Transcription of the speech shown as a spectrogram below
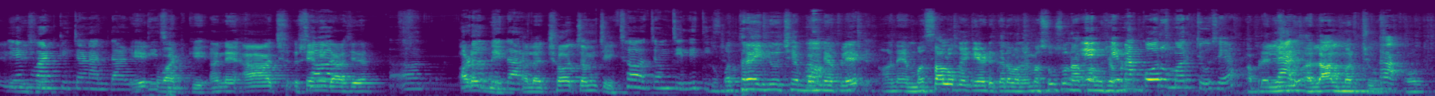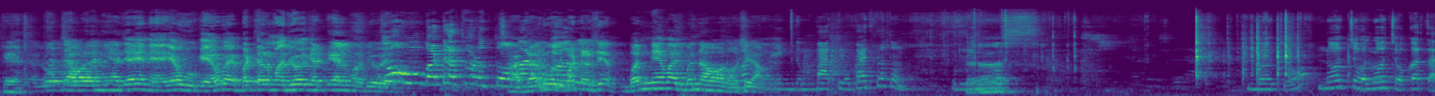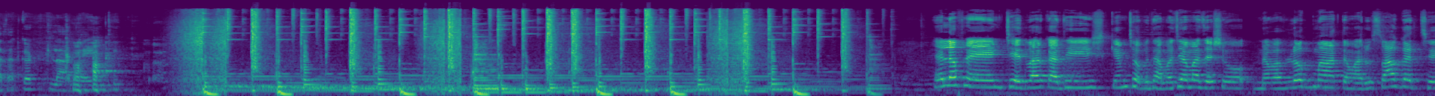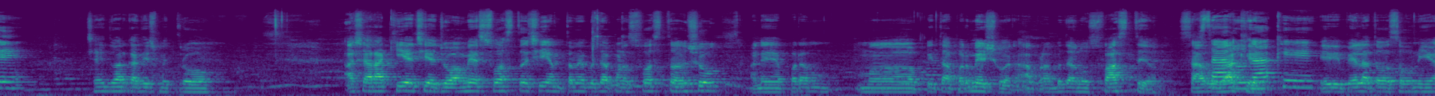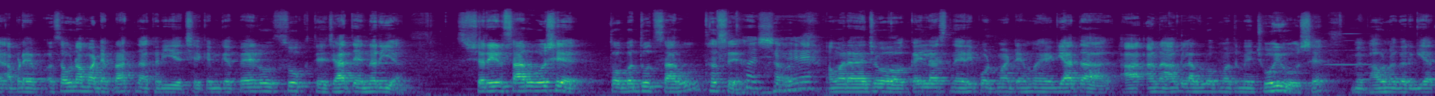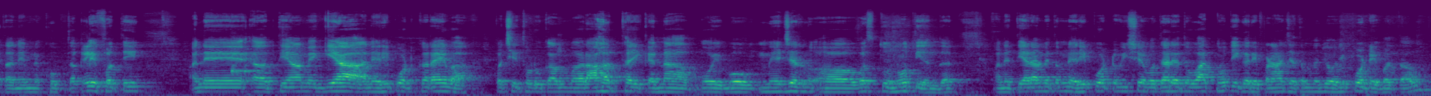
એક વાટકી ચણાની દાળ એક વાટકી. અને આ શેની દાળ છે? અડદની એટલે છ ચમચી. છ ચમચી લીધી પથરાઈ ગયું છે બંને પ્લેટ અને મસાલો કંઈક એડ કરવાનો. એમાં શું શું નાખવાનું છે એમાં કોરું મરચું છે. આપણે લાલ. મરચું. ઓકે. લોચા વાળા અહીંયા જાય ને એવું કે હવે બટરમાં જોઈએ કે તેલમાં જોઈએ તો હું બટર થોડુંક તો ઘરનું જ બટર છે. બંનેમાં જ બનાવવાનો છે બંને એકદમ પાતળો પાતળો હતો સરસ. લોચો લોચો લોચો કરતા હતા કેટલા ટાઈમથી. હેલો ફ્રેન્ડ, જય દ્વારકાધીશ. કેમ છો? બધા મજામાં જશો નવા વ્લોગમાં તમારું સ્વાગત છે. જય દ્વારકાધીશ મિત્રો. આશા રાખીએ છીએ, જો અમે સ્વસ્થ છીએ એમ તમે બધા પણ સ્વસ્થ હશો અને પરમ પિતા પરમેશ્વર આપણા બધાનું સ્વાસ્થ્ય સારું રાખે. એવી પહેલા તો સૌની આપણે સૌના માટે પ્રાર્થના કરીએ છીએ કેમ કે પહેલું સુખ તે જાતે નરિયા. શરીર સારું હશે તો બધું જ સારું થશે. થશે. અમારા જો કૈલાસને રિપોર્ટ માટે અમે ગયા હતા આના આગલા બ્લોકમાં તમે જોયું હશે. અમે ભાવનગર ગયા હતા અને એમને ખૂબ તકલીફ હતી. અને ત્યાં અમે ગયા અને રિપોર્ટ કરાવ્યા. પછી થોડુંક આમ રાહત થઈ કે ના કોઈ બહુ મેજર વસ્તુ નહોતી અંદર. અને ત્યારે અમે તમને રિપોર્ટ વિશે વધારે તો વાત નહોતી કરી, પણ આજે તમને જો રિપોર્ટ એ બતાવું.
